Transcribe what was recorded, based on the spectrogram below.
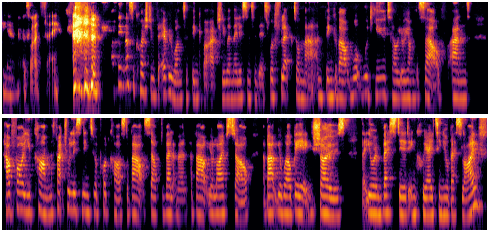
yeah, that's what I'd say. I think that's a question for everyone to think about actually when they listen to this. Reflect on that and think about what would you tell your younger self and how far you've come, the fact you're listening to a podcast about self development, about your lifestyle, about your well being shows that you're invested in creating your best life.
